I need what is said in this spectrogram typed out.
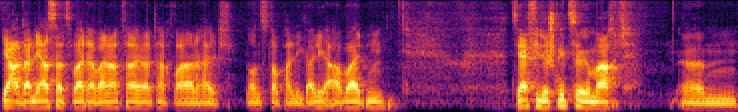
ja, dann erster, zweiter Weihnachtstag war dann halt nonstop Halligalli arbeiten sehr viele Schnitzel gemacht. Ähm,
